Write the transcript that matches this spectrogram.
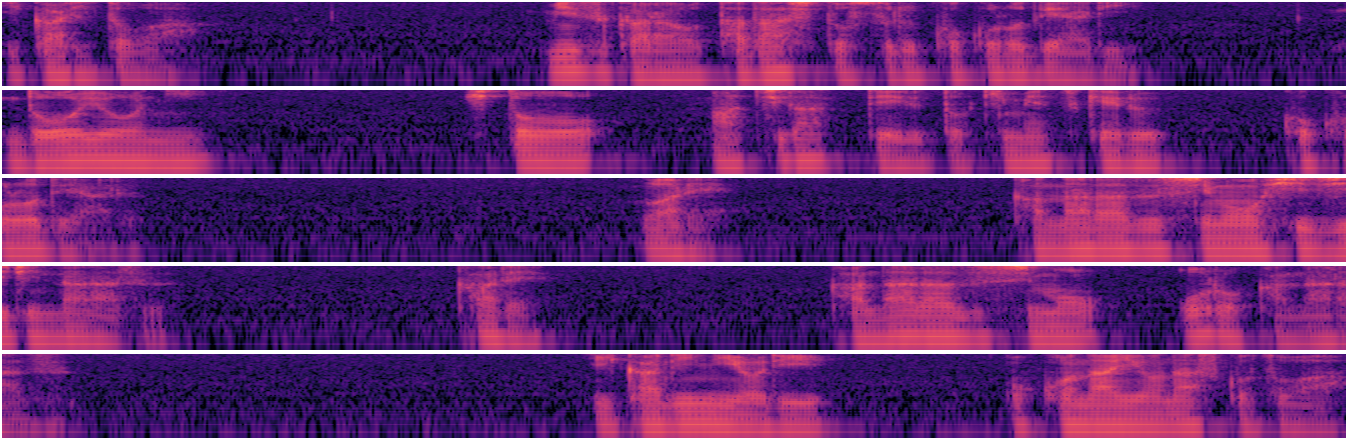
怒りとは自らを正しとする心であり同様に人を間違っていると決めつける心である。我必ずしも聖ならず彼必ずしも愚かならず。怒りにより行いをなすことは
